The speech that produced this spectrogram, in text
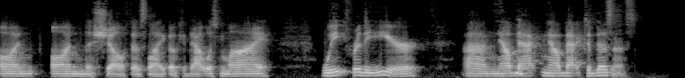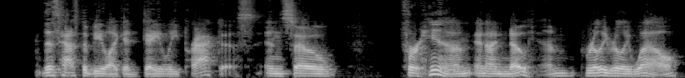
on on the shelf as like, okay, that was my week for the year. Um, now back now back to business. This has to be like a daily practice. And so for him, and I know him really, really well,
